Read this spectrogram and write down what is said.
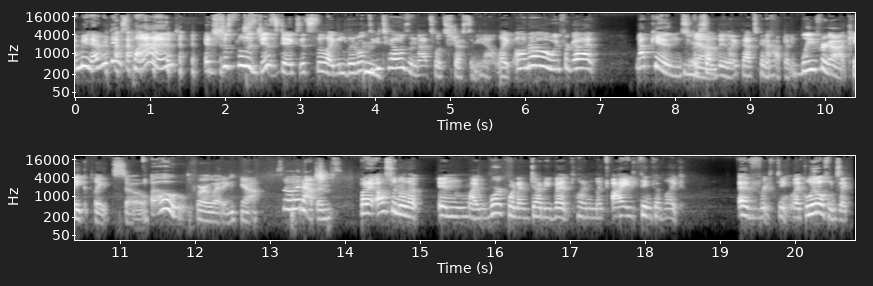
I mean, everything's planned. it's just the logistics. It's the like little Hmm. details, and that's what's stressing me out. Like, oh no, we forgot napkins or Yeah. something like that's gonna happen. We forgot cake plates, so Oh, for our wedding, yeah. So it happens. but I also know that in my work when I've done event planning, like I think of like everything, like little things, like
